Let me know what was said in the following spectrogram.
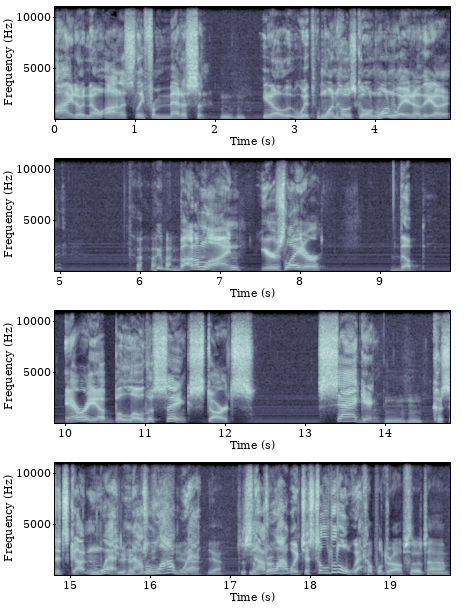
I don't know, honestly, from medicine. Mm-hmm. You know, with one hose going one way, another the other. Bottom line, years later, the area below the sink starts sagging because mm-hmm. it's gotten wet. Not a lot yeah, wet. Yeah, just not a, dro- a lot wet. Just a little wet. A couple drops at a time.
